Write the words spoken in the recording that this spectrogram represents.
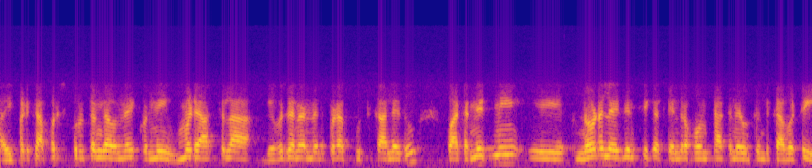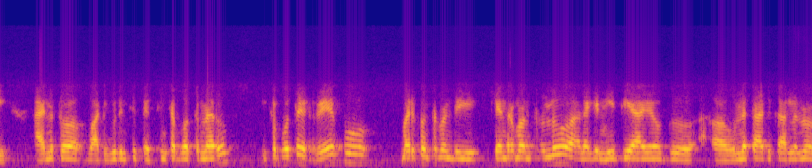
ఆ, ఇప్పటికే అపరిష్కృతంగా ఉన్నాయి. కొన్ని ఉమ్మడి ఆస్తుల విభజన అనేది కూడా పూర్తి కాలేదు. వాటన్నిటినీ ఈ నోడల్ ఏజెన్సీగా కేంద్ర హోంశాఖనే ఉంటుంది కాబట్టి ఆయనతో వాటి గురించి చర్చించబోతున్నారు. ఇకపోతే రేపు మరికొంతమంది కేంద్ర మంత్రులు అలాగే నీతి ఆయోగ్ ఉన్నతాధికారులను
